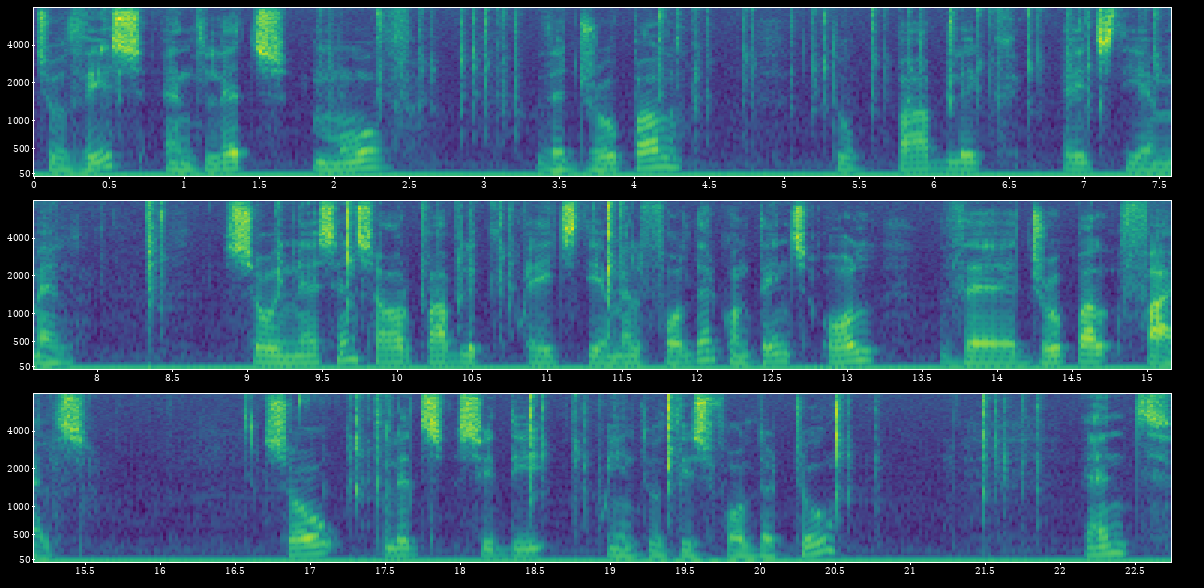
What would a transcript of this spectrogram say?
to this and let's move the Drupal to public HTML so in essence our public HTML folder contains all the Drupal files. So let's cd into this folder too and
